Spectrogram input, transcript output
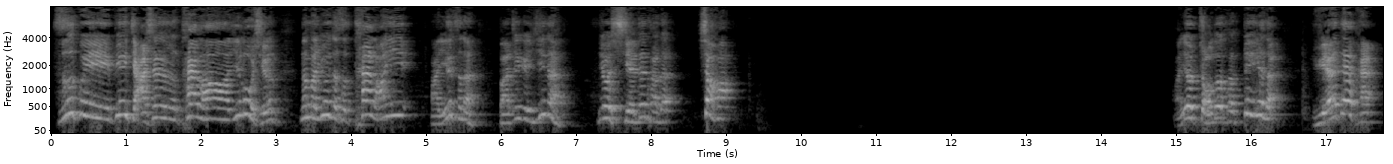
子癸并甲申贪狼一路行，那么用的是贪狼一啊，因此呢，把这个一呢要写在它的下方。啊，要找到它对应的元代牌，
